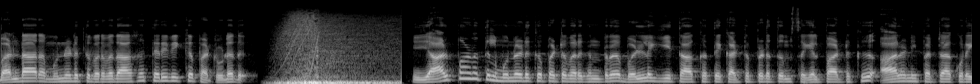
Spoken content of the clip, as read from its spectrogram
பண்டார முன்னெடுத்து வருவதாக தெரிவிக்கப்பட்டுள்ளது. யாழ்ப்பாணத்தில் முன்னெடுக்கப்பட்டு வருகின்ற வெள்ளையி தாக்கத்தை கட்டுப்படுத்தும் செயல்பாட்டுக்கு ஆளணி பற்றாக்குறை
